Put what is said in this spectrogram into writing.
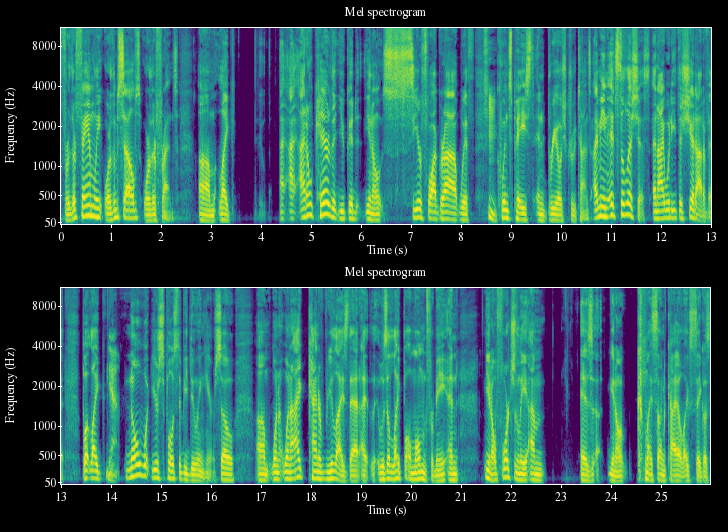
for their family or themselves or their friends. Um, like, I, I don't care that you could, you know, sear foie gras with Hmm. quince paste and brioche croutons. I mean, it's delicious, and I would eat the shit out of it. But like, Yeah. know what you're supposed to be doing here. So um, when when I kind of realized that, I, it was a light bulb moment for me. And you know, fortunately, I'm as uh, you know my son Kyle likes to say, goes,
